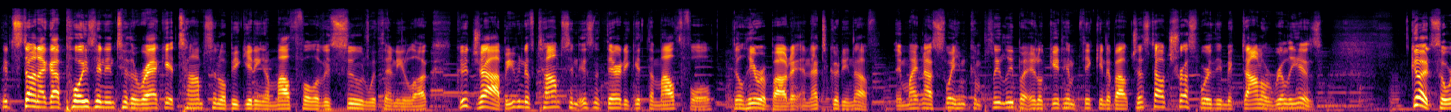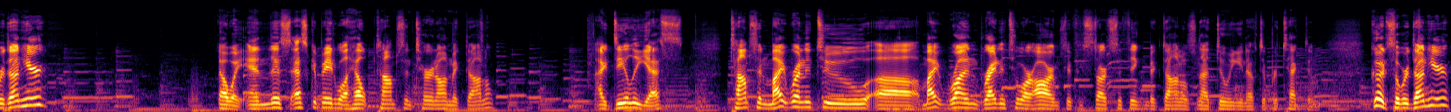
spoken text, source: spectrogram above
It's done. I got poison into the racket. Thompson will be getting a mouthful of it soon with any luck. Good job. Even if Thompson isn't there to get the mouthful, he'll hear about it, and that's good enough. It might not sway him completely, but it'll get him thinking about just how trustworthy McDonald really is. Good. So we're done here? Oh, wait. And this escapade will help Thompson turn on McDonald? Ideally, yes. Thompson might run into uh, might run right into our arms if he starts to think McDonald's not doing enough to protect him. Good, so we're done here.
